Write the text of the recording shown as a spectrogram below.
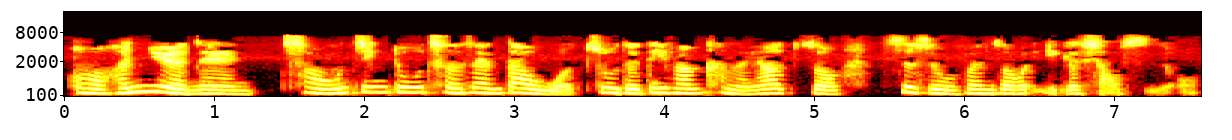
哦，很远呢，从京都车站到我住的地方可能要走四十五分钟，一个小时哦。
